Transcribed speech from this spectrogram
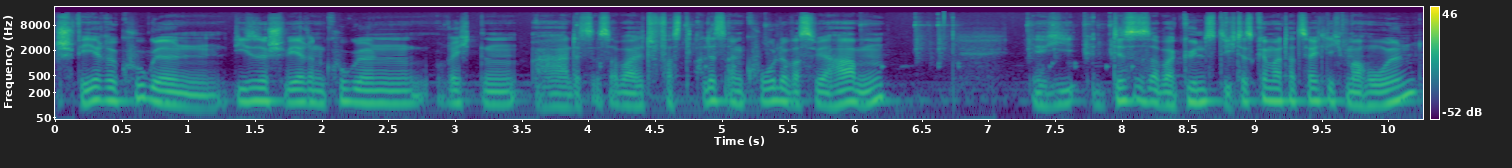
schwere Kugeln. Diese schweren Kugeln richten... Ah, das ist aber halt fast alles an Kohle, was wir haben. Hier, das ist aber günstig. Das können wir tatsächlich mal holen.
